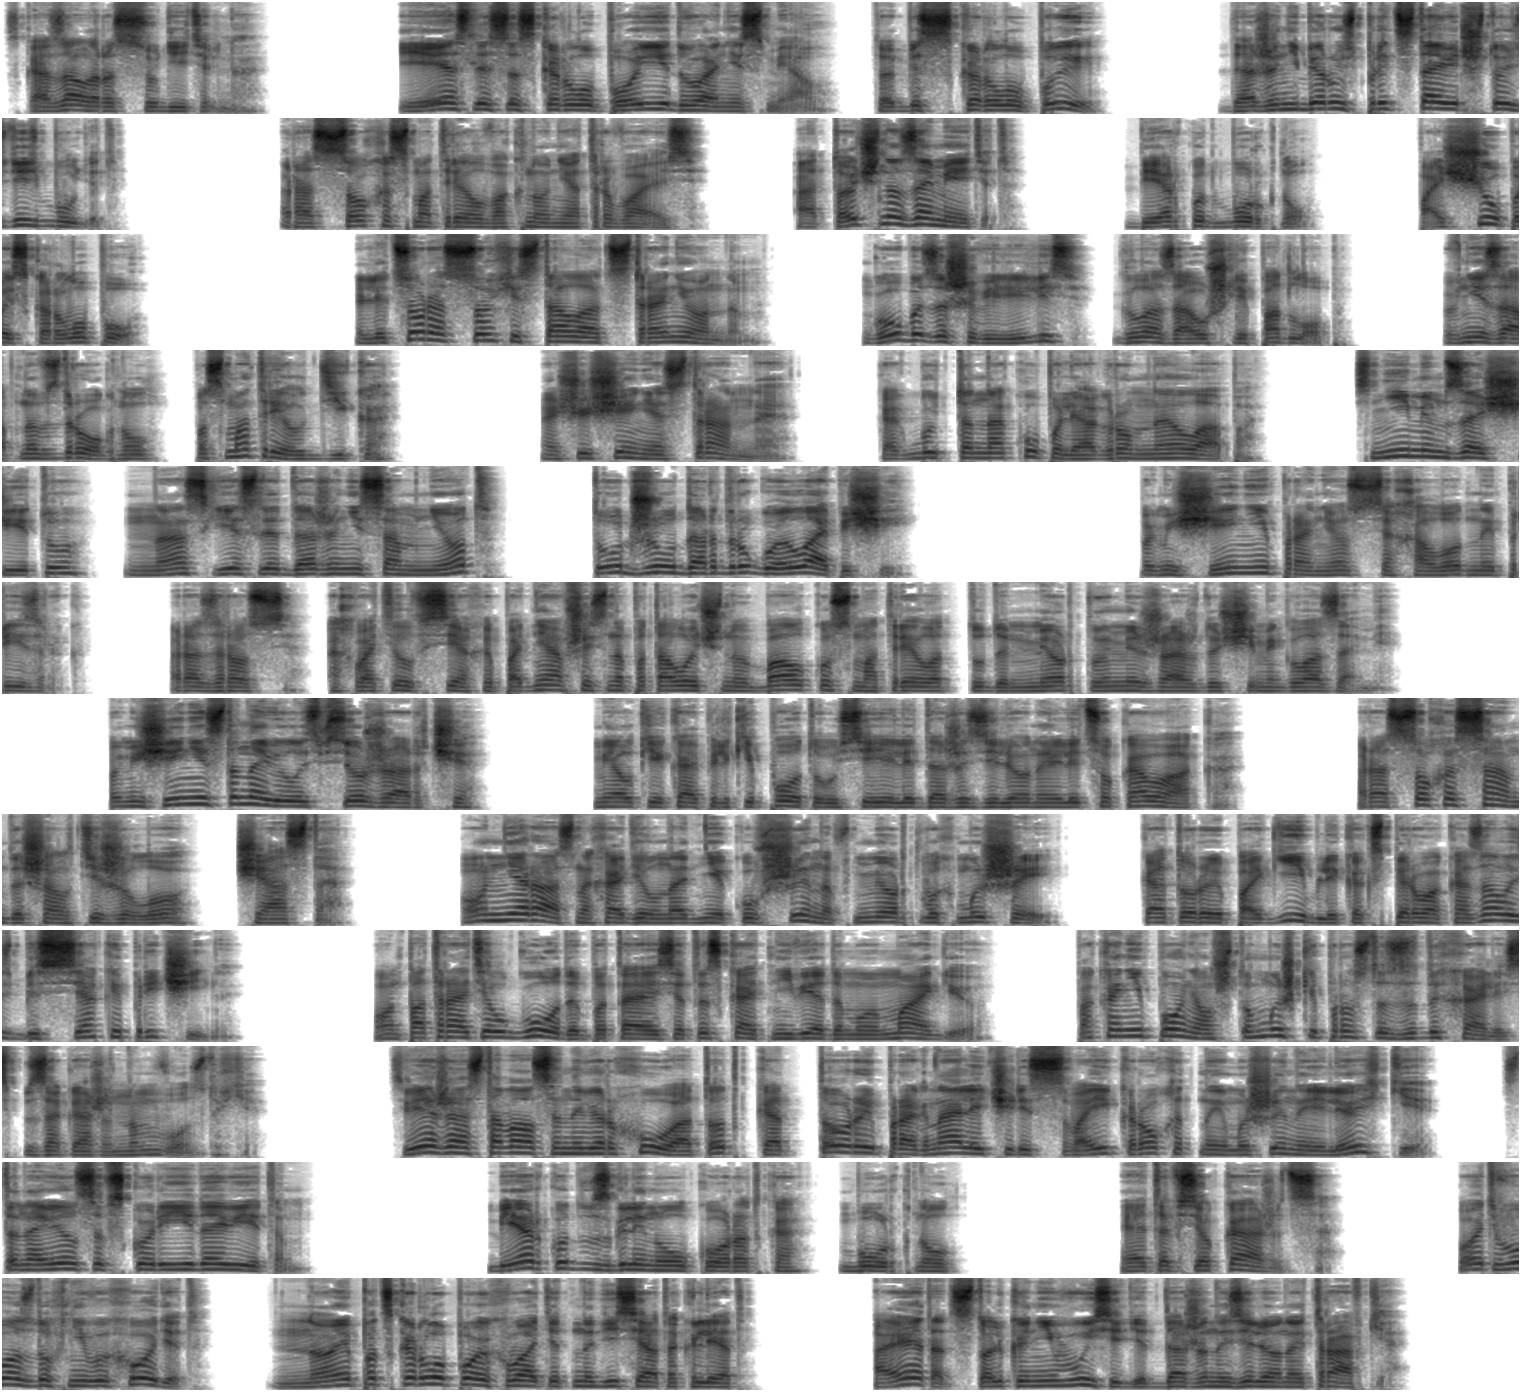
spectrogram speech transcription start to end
Сказал рассудительно. Если со скорлупой едва не смял, то без скорлупы даже не берусь представить, что здесь будет. Рассоха смотрел в окно, не отрываясь. А точно заметит? Беркут буркнул. Пощупай скорлупу. Лицо Рассохи стало отстраненным. Губы зашевелились, глаза ушли под лоб. Внезапно вздрогнул, посмотрел дико. Ощущение странное, как будто на куполе огромная лапа. Снимем защиту, нас, если даже не сомнет, тут же удар другой лапищей. В помещении пронесся холодный призрак разросся, охватил всех и, поднявшись на потолочную балку, смотрел оттуда мертвыми жаждущими глазами. В помещении становилось все жарче. Мелкие капельки пота усеяли даже зеленое лицо Кавака. Рассоха сам дышал тяжело, часто. Он не раз находил на дне кувшинов мертвых мышей, которые погибли, как сперва казалось, без всякой причины. Он потратил годы, пытаясь отыскать неведомую магию, пока не понял, что мышки просто задыхались в загаженном воздухе. Свежий оставался наверху, а тот, который прогнали через свои крохотные мышиные легкие, становился вскоре ядовитым. Беркут взглянул коротко, буркнул. Это все кажется. Хоть воздух не выходит, но и под скорлупой хватит на десяток лет. А этот столько не высидит даже на зеленой травке.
